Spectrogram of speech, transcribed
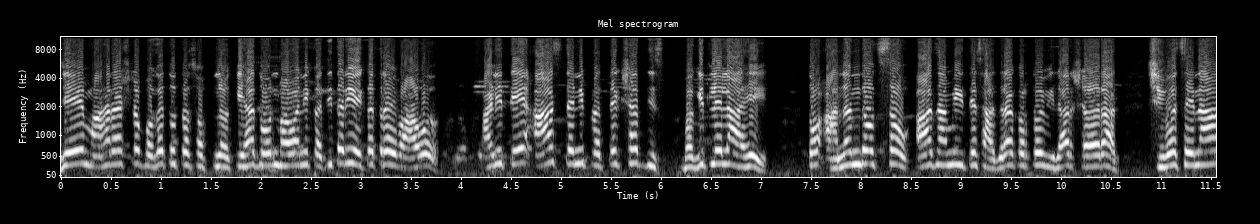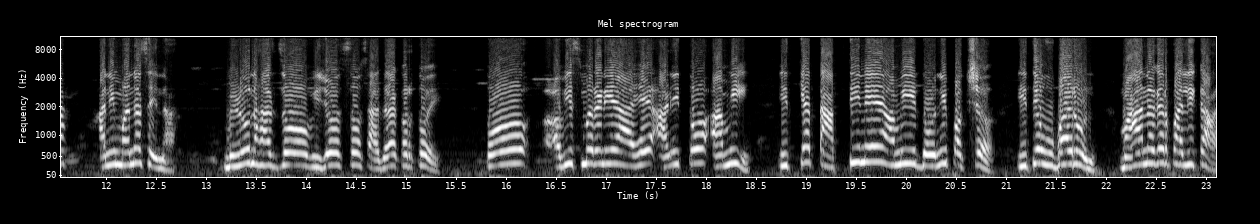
जे महाराष्ट्र बघत होतं स्वप्न की ह्या दोन भावांनी कधीतरी एकत्र व्हावं. आणि ते आज त्यांनी प्रत्यक्षात दिस बघितलेला आहे. तो आनंदोत्सव आज आम्ही इथे साजरा करतोय विधार शहरात. शिवसेना आणि मनसेना मिळून हा जो विजयोत्सव साजरा करतोय तो अविस्मरणीय आहे आणि तो आम्ही इतक्या ताकदीने आम्ही दोन्ही पक्ष इथे उभारून महानगरपालिका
